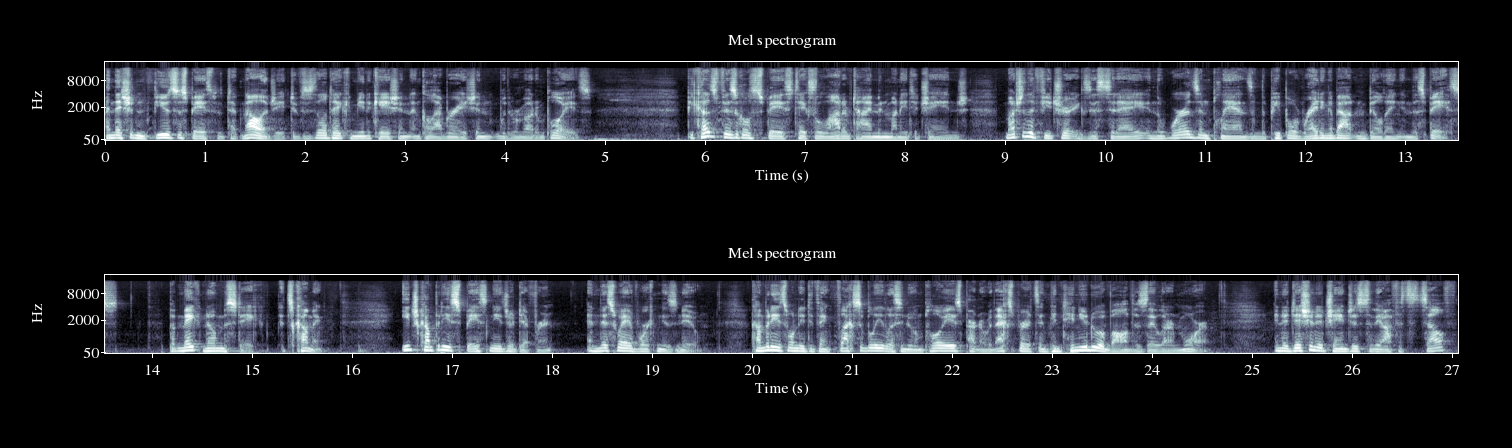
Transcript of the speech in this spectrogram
And they should infuse the space with technology to facilitate communication and collaboration with remote employees. Because physical space takes a lot of time and money to change, much of the future exists today in the words and plans of the people writing about and building in the space. But make no mistake, it's coming. Each company's space needs are different, and this way of working is new. Companies will need to think flexibly, listen to employees, partner with experts, and continue to evolve as they learn more. In addition to changes to the office itself,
